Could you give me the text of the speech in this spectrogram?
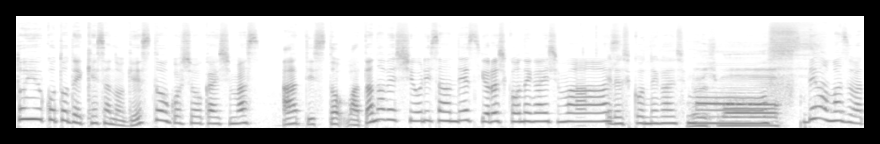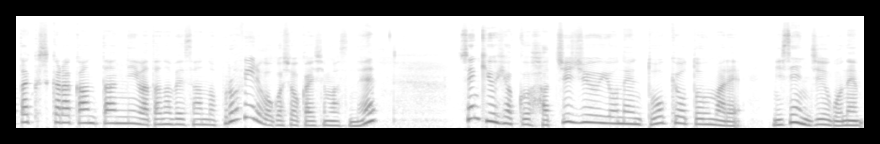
ということで今朝のゲストをご紹介します。アーティスト渡辺しおりさんです。よろしくお願いします。よろしくお願いしま。す。ではまず私から簡単に渡辺さんのプロフィールをご紹介しますね1984年東京と生まれ2015年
